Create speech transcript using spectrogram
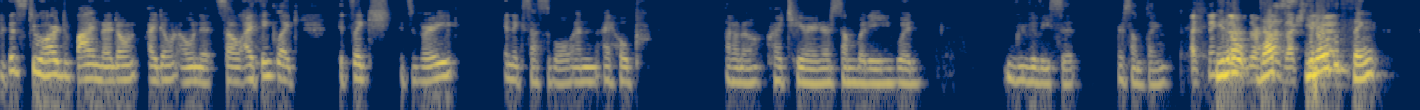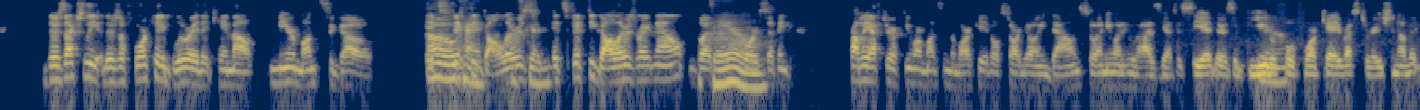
it's too hard to find and I don't I don't own it. So I think like it's like it's very inaccessible and I hope I don't know Criterion or somebody would re-release it or something. I think you know there, there has that's actually you know been, the thing there's actually there's a 4K Blu-ray that came out mere months ago. It's Oh, okay. fifty dollars. It's fifty dollars right now, but Damn. of course, I think probably after a few more months in the market, it'll start going down. So anyone who has yet to see it, there's a beautiful 4K restoration of it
